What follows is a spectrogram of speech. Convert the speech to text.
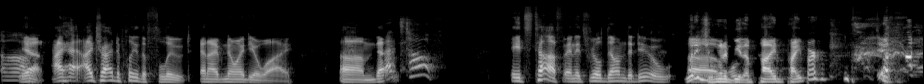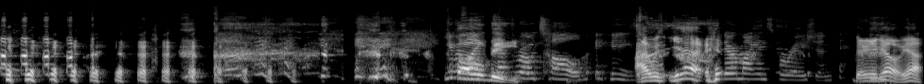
Oh, yeah. I ha- I tried to play the flute, and I have no idea why. Um, that that's tough. it's tough and it's real dumb to do. What did you Uh, want to be the Pied Piper? you were Follow like me. Jethro Tull. I was yeah. They're my inspiration. There you go. Yeah.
